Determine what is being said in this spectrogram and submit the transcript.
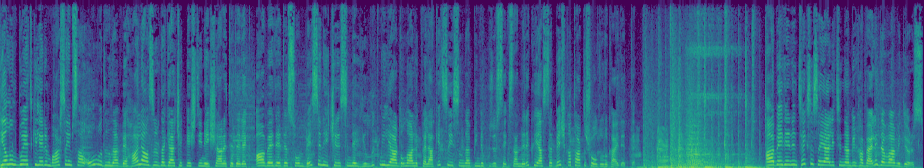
Yalın bu etkilerin varsayımsal olmadığına ve hala hazırda gerçekleştiğine işaret ederek ABD'de son 5 sene içerisinde yıllık milyar dolarlık felaket sayısında 1980'lere kıyasla 5 kat artış olduğunu kaydetti. ABD'nin Texas eyaletinden bir haberle devam ediyoruz.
